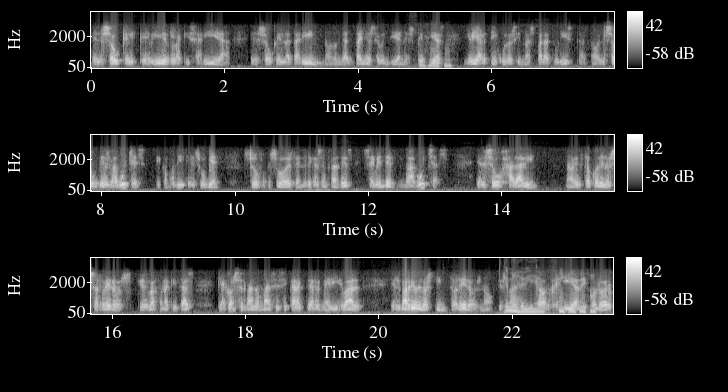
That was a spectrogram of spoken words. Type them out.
el Souk el Kebir, la Quisaría, el Souk el Latarín, ¿no? donde antaño se vendían especias y hoy artículos y más para turistas. ¿no? El Souk de Babuches, que como dice su bien su, su este, en este caso en francés, se venden babuchas. El Souk Hadadin, ¿no? el Zoco de los Herreros, que es la zona quizás que ha conservado más ese carácter medieval. el barrio de los tintoreros, ¿no? Que es una auténtica orgía de color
